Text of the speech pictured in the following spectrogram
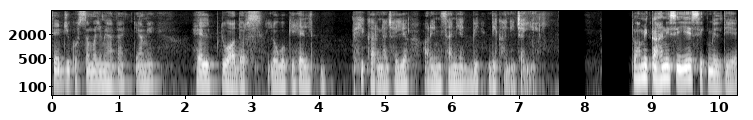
सेठ जी को समझ में आता है कि हमें हेल्प टू अदर्स लोगों की हेल्प भी करना चाहिए और इंसानियत भी दिखानी चाहिए। तो हमें कहानी से ये सीख मिलती है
